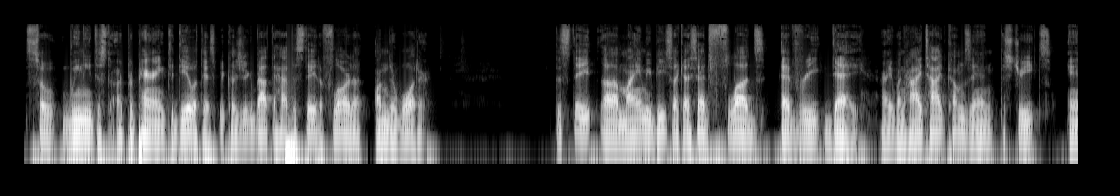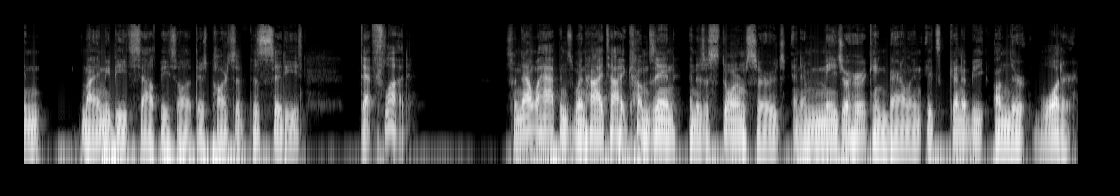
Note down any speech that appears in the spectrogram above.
So we need to start preparing to deal with this because you're about to have the state of Florida underwater the state uh, Miami Beach, like I said, floods every day. Right when high tide comes in, the streets in Miami Beach, South Beach, all there's parts of the cities that flood. So now what happens when high tide comes in and there's a storm surge and a major hurricane barreling? It's going to be underwater.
